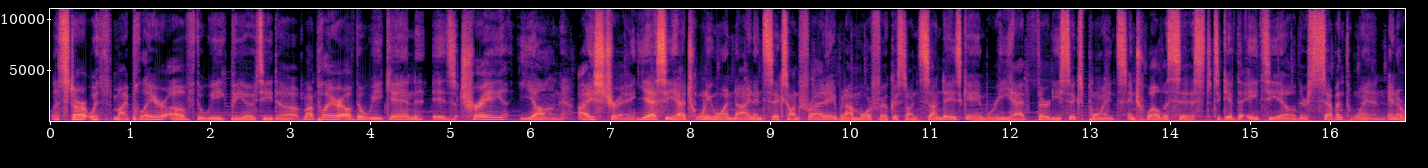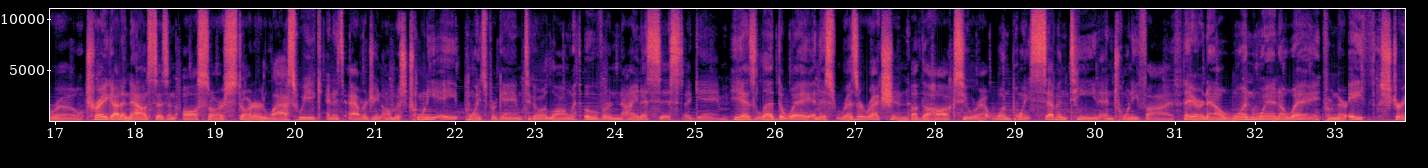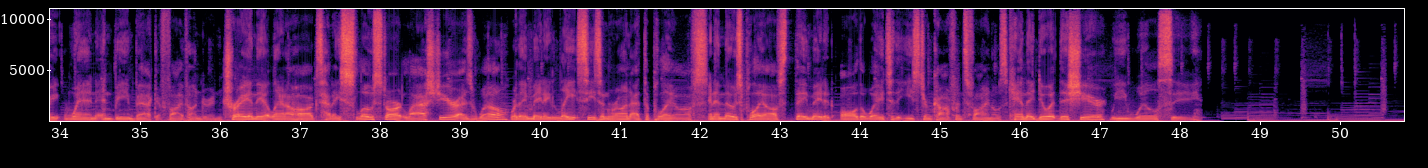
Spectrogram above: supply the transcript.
Let's start with my player of the week, POT Dub. My player of the weekend is Trae Young, Ice Trae. Yes, he had 21, 9, and 6 on Friday, but I'm more focused on Sunday's game where he had 36 points and 12 assists to give the ATL their seventh win in a row. Trae got announced as an all star starter last week and is averaging almost 28 points per game to go along with over 9 assists a game. He has led the way in this resurrection of the Hawks, who are at 1.17 and 25. They are now one win away from their eighth straight win and being back at 500. Trae and the Atlanta Hawks had a slow start last year as well, where they made a late season run at the playoffs. And in those playoffs, they made it all the way to the Eastern Conference Finals. Can they do it this year? We will see.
